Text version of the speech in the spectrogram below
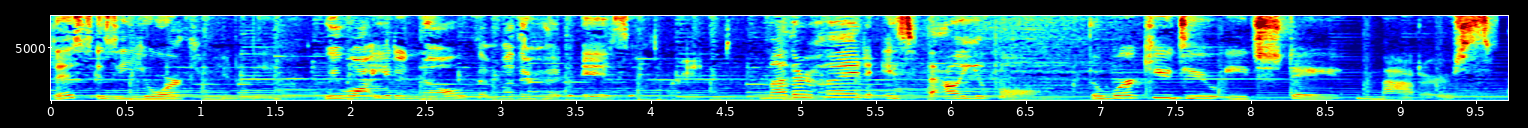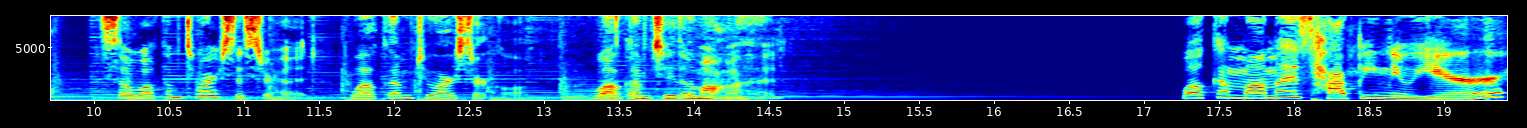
This is your community. We want you to know that motherhood is important. Motherhood is valuable. The work you do each day matters. So, welcome to our sisterhood. Welcome to our circle. Welcome, welcome to, to, the, the mamahood. mamahood. Welcome, mamas. Happy New Year.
